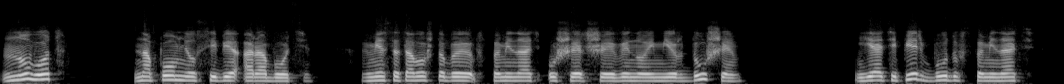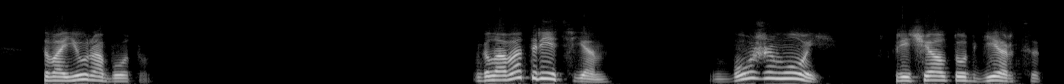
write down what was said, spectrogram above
Ну вот, напомнил себе о работе. Вместо того, чтобы вспоминать ушедшие в иной мир души, я теперь буду вспоминать свою работу. Глава третья. «Боже мой!» — вскричал тот герцог.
